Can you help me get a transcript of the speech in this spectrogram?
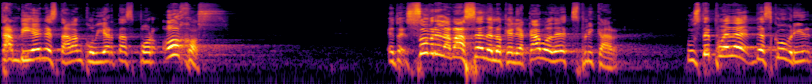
también estaban cubiertas por ojos. Entonces, sobre la base de lo que le acabo de explicar, usted puede descubrir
